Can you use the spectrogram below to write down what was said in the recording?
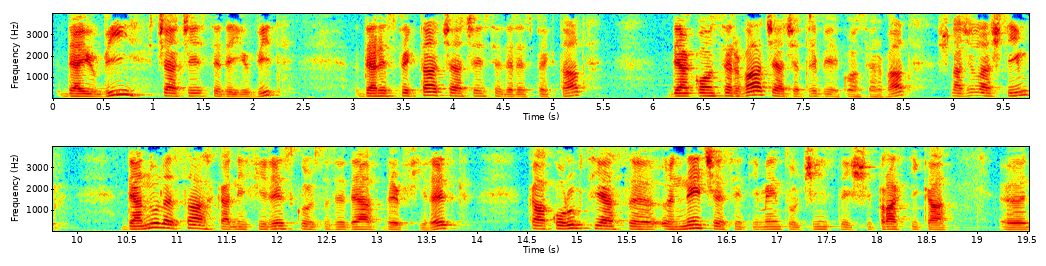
de a iubi ceea ce este de iubit, de a respecta ceea ce este de respectat, de a conserva ceea ce trebuie conservat și în același timp de a nu lăsa ca nefirescul să se dea drept firesc, ca corupția să înnece sentimentul cinstei și practica uh,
